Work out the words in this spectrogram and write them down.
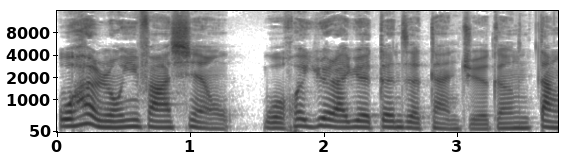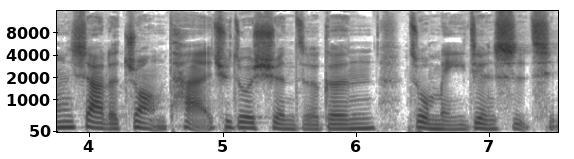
我很容易发现，我会越来越跟着感觉跟当下的状态去做选择跟做每一件事情，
